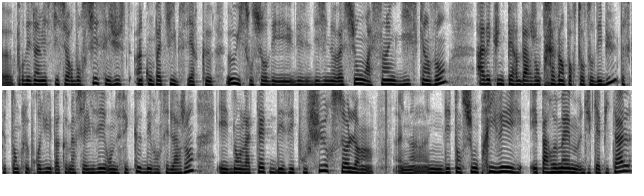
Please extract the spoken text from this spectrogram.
euh, pour des investisseurs boursiers c'est juste incompatible. C'est-à-dire que eux ils sont sur des, des, des innovations à 5, 10, 15 ans avec une perte d'argent très importante au début, parce que tant que le produit n'est pas commercialisé, on ne fait que dépenser de l'argent. Et dans la tête des épouchures, seule un, un, une détention privée et par eux-mêmes du capital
